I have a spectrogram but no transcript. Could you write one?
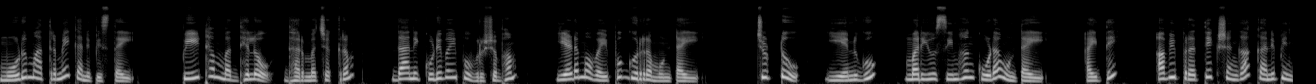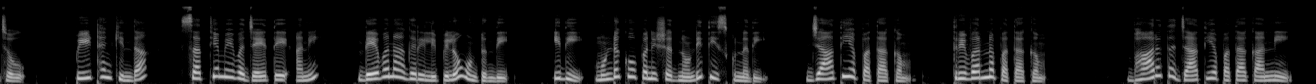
మూడు మాత్రమే కనిపిస్తాయి. పీఠం మధ్యలో ధర్మచక్రం దాని కుడివైపు వృషభం ఎడమవైపు గుర్రముంటాయి చుట్టూ ఏనుగు మరియు సింహం కూడా ఉంటాయి. అయితే అవి ప్రత్యక్షంగా కనిపించవు. పీఠం కింద సత్యమేవ జయతే అని దేవనాగరి లిపిలో ఉంటుంది. ఇది ముండకోపనిషద్ నుండి తీసుకున్నది. జాతీయ పతాకం. త్రివర్ణ పతాకం. భారత జాతీయ పతాకాన్ని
